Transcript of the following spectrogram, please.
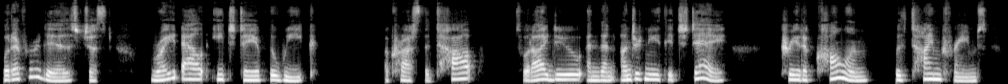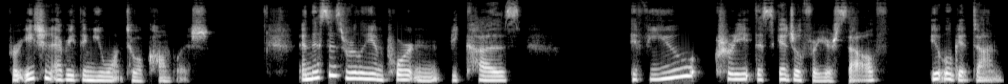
Whatever it is, just write out each day of the week across the top. That's what I do. And then underneath each day, create a column with time frames for each and everything you want to accomplish. And this is really important because if you create the schedule for yourself, it will get done.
